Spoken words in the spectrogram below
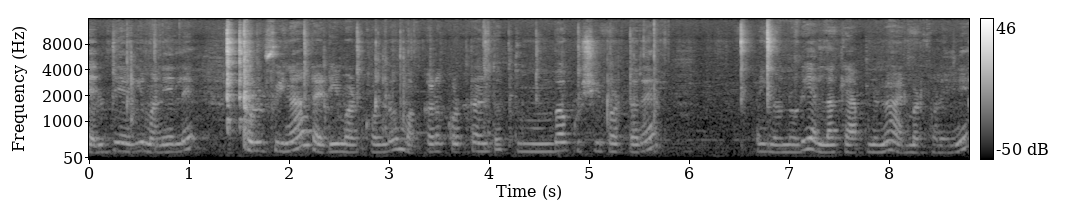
ಹೆಲ್ದಿಯಾಗಿ ಮನೆಯಲ್ಲೇ ಕುಲ್ಫಿನ ರೆಡಿ ಮಾಡಿಕೊಂಡು ಮಕ್ಕಳು ಕೊಟ್ಟಂತೂ ತುಂಬ ಖುಷಿ ಪಡ್ತಾರೆ. ಈಗ ನಾನು ನೋಡಿ ಎಲ್ಲ ಕ್ಯಾಪ್ನೂ ಆ್ಯಡ್ ಮಾಡ್ಕೊಂಡಿದ್ದೀನಿ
